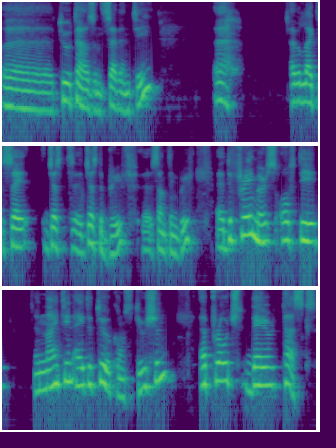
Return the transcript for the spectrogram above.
uh, 2017, uh, I would like to say just, uh, just a brief, uh, something brief. Uh, the framers of the 1982 constitution approached their tasks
